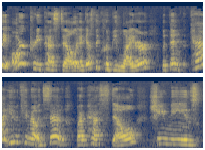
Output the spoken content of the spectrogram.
they are pretty pastel. Like, I guess they could be lighter, but then Kat even came out and said by pastel, she means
